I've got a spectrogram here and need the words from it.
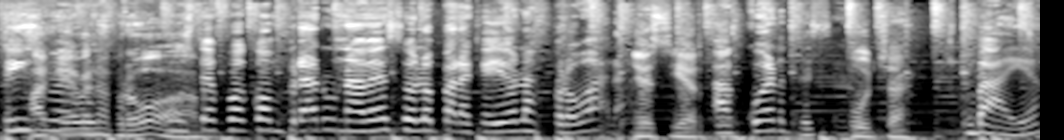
Sí, ¿A me qué vez las probó? Usted fue a comprar una vez solo para que yo las probara. Es cierto. Acuérdese. Escucha. Vaya.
